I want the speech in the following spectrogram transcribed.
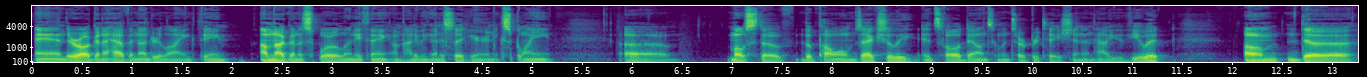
and they're all going to have an underlying theme. I'm not going to spoil anything. I'm not even going to sit here and explain uh, most of the poems actually. It's all down to interpretation and how you view it. Um the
